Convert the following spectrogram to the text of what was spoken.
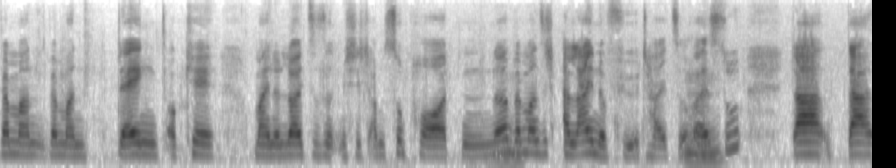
wenn, man, wenn man denkt, okay, meine Leute sind mich nicht am Supporten, ne? wenn man sich alleine fühlt halt so, weißt du? Da, da,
